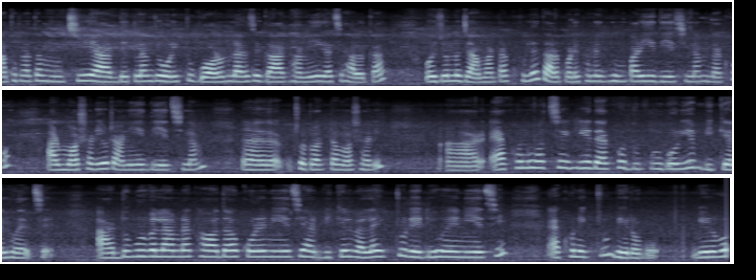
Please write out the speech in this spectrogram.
মাথা টাথা মুছিয়ে আর দেখলাম যে ওর একটু গরম লাগছে, গা ঘামিয়ে গেছে হালকা। ওই জন্য জামাটা খুলে তারপর এখানে ঘুম পাড়িয়ে দিয়েছিলাম, দেখো। আর মশারিও টানিয়ে দিয়েছিলাম ছোট একটা মশারি। আর এখন হচ্ছে গিয়ে দেখো দুপুর গড়িয়ে বিকেল হয়েছে। আর দুপুরবেলা আমরা খাওয়া দাওয়া করে নিয়েছি আর বিকেলবেলা একটু রেডি হয়ে নিয়েছি। এখন একটু বেরোবো। বেরোবো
